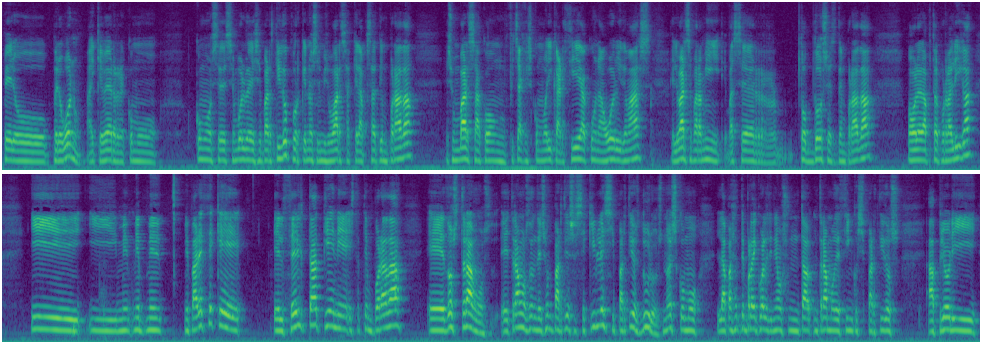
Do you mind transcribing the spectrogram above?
pero, pero bueno, hay que ver cómo, cómo se desenvuelve ese partido, porque no es el mismo Barça que la pasada temporada. Es un Barça con fichajes como Eric García, con Agüero y demás. El Barça para mí va a ser top 2 esta temporada. Va a volver a optar por la liga. Y, me, parece que el Celta tiene esta temporada eh, dos tramos. Eh, tramos donde son partidos asequibles y partidos duros. No es como la pasada temporada en cual teníamos un, tramo de 5 y partidos a priori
